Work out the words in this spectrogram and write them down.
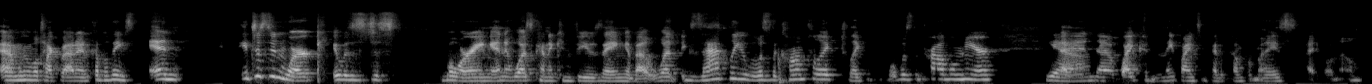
and we will talk about it in a couple things. And it just didn't work. It was just boring and it was kind of confusing about what exactly was the conflict, like what was the problem here? Yeah. and uh, why couldn't they find some kind of compromise? I don't know.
